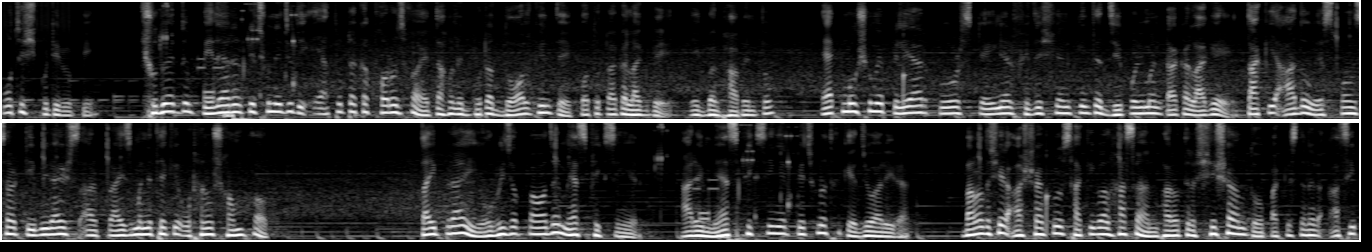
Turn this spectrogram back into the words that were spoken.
পঁচিশ কোটি রুপি। শুধু একজন প্লেয়ারের পেছনে যদি এত টাকা খরচ হয়, তাহলে গোটা দল কিনতে কত টাকা লাগবে? একবার ভাবেন তো। এক মৌসুমে প্লেয়ার কোর্স ট্রেনার ফিজিশিয়ান কিনতে যে পরিমাণ টাকা লাগে, তা কি আদৌ স্পন্সর টিভি রাইটস আর প্রাইজ মানি থেকে ওঠানো সম্ভব? তাই প্রায়ই অভিযোগ পাওয়া যায় ম্যাচ ফিক্সিংয়ের আর এই ম্যাচ ফিক্সিংয়ের পেছনে থাকে জোয়ারিরা। বাংলাদেশের আশরাফুল, সাকিব আল হাসান ভারতের শীর্ষান্ত, পাকিস্তানের আসিফ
